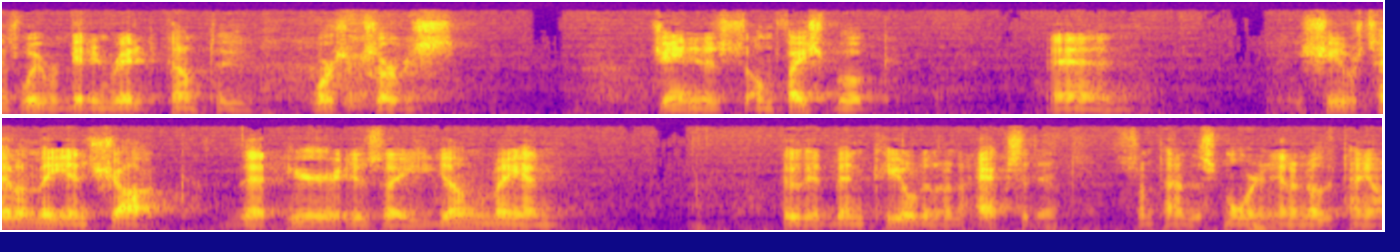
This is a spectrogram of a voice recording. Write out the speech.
as we were getting ready to come to worship service, Jean is on Facebook, and she was telling me in shock that here is a young man who had been killed in an accident sometime this morning in another town.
